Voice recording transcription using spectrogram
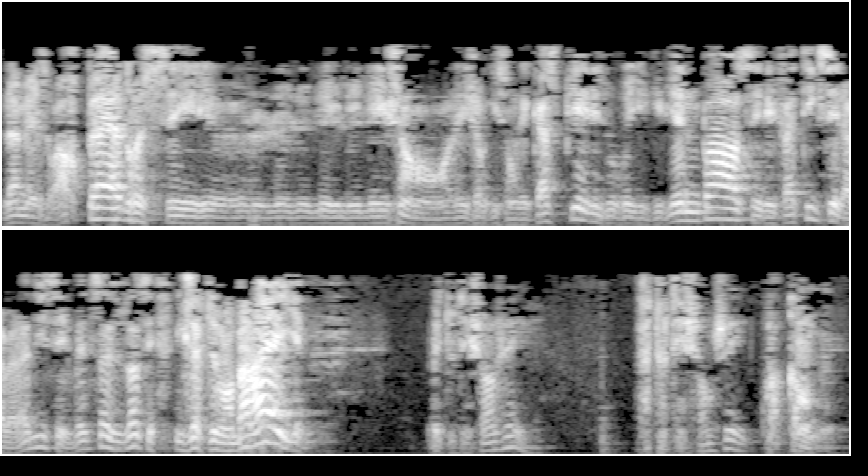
la, maison à reperdre, c'est euh, les, gens, les gens qui sont les casse-pieds, les ouvriers qui viennent pas, c'est les fatigues, c'est la maladie, c'est le médecin, tout ça, c'est exactement pareil. Mais tout est changé. Tout est changé. Quoi quand même?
